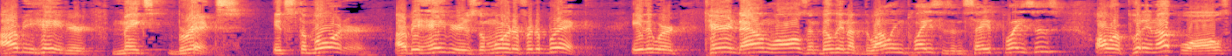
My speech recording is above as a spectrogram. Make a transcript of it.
Our behavior makes bricks. It's the mortar. Our behavior is the mortar for the brick. Either we're tearing down walls and building up dwelling places and safe places, or we're putting up walls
